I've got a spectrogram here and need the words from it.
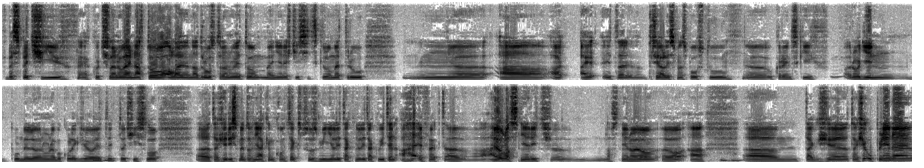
v bezpečí jako členové NATO, ale na druhou stranu je to méně než tisíc kilometrů, mm, a, a, a je tady, přijali jsme spoustu uh, ukrajinských rodin, půl milionu nebo kolik, že jo, je teď to číslo. Uh, takže když jsme to v nějakém kontextu zmínili, tak měli takový ten aha efekt. A, a jo, vlastně, teď, vlastně, no jo, jo. A, um, takže, takže úplně ne,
